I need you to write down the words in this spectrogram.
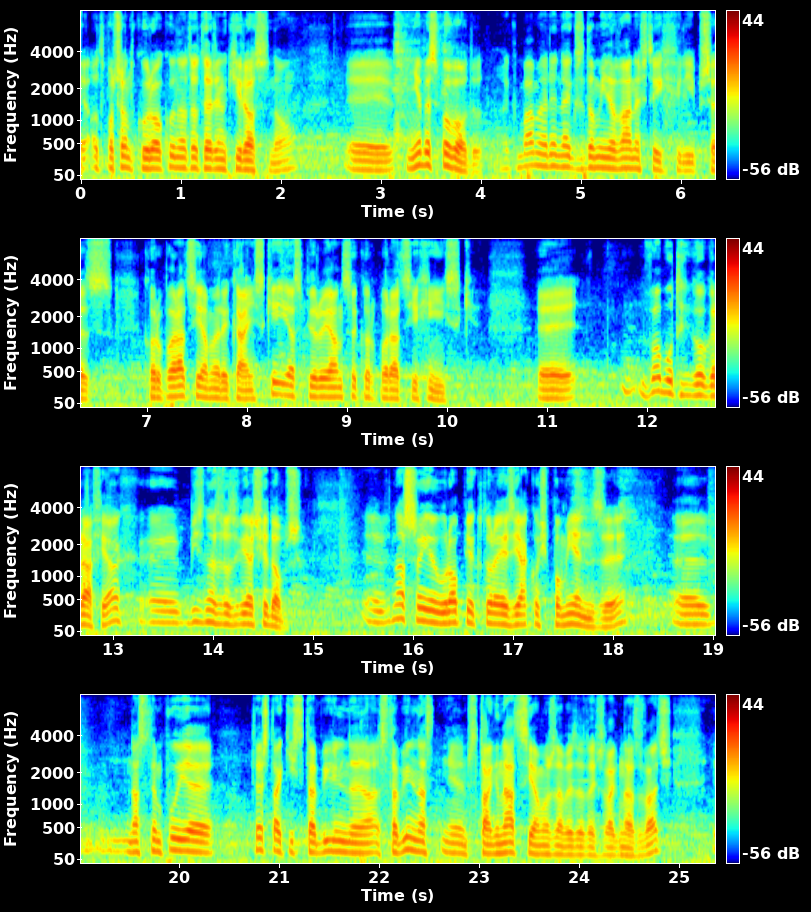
e, od początku roku, no to te rynki rosną. Nie bez powodu. Tak, Mamy rynek zdominowany w tej chwili przez korporacje amerykańskie i aspirujące korporacje chińskie. W obu tych geografiach biznes rozwija się dobrze. W naszej Europie, która jest jakoś pomiędzy, następuje też taki stabilny, stabilna nie wiem, stagnacja, można by to też tak nazwać. E,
